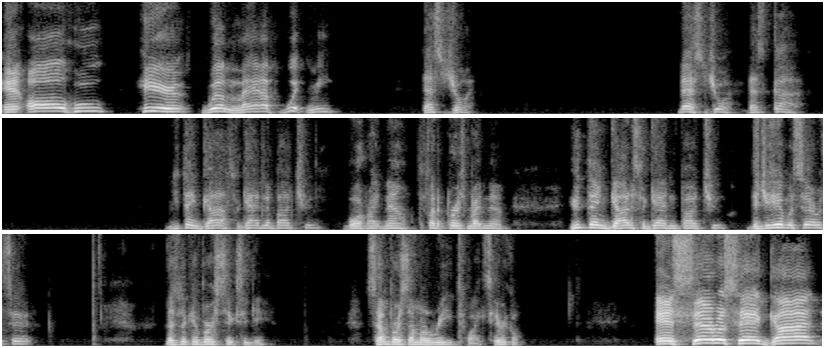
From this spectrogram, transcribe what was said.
and all who hear will laugh with me. That's joy. That's joy. That's God. You think God's forgotten about you? Boy, right now, for the person right now, you think God is forgotten about you? Did you hear what Sarah said? Let's look at verse 6 again. Some verse I'm going to read twice. Here we go. And Sarah said, God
